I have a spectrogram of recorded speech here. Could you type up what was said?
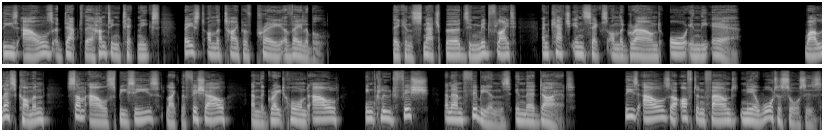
These owls adapt their hunting techniques based on the type of prey available. They can snatch birds in mid-flight and catch insects on the ground or in the air. While less common, some owl species, like the fish owl and the great horned owl, include fish and amphibians in their diet. These owls are often found near water sources,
